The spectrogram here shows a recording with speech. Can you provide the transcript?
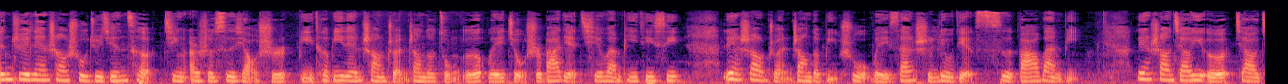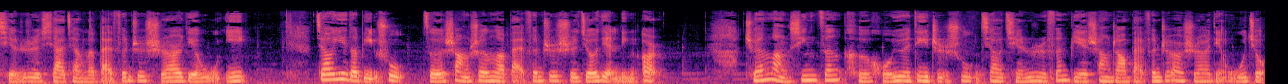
根据链上数据监测，近二十四小时，比特币链上转账的总额为九十八点七万 BTC，链上转账的笔数为三十六点四八万笔，链上交易额较前日下降了百分之十二点五一，交易的笔数则上升了百分之十九点零二，全网新增和活跃地指数较前日分别上涨百分之二十二点五九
